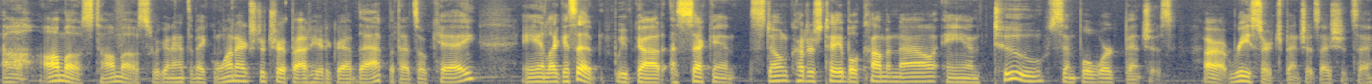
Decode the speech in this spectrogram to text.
Oh, almost, almost. We're going to have to make one extra trip out here to grab that, but that's okay. And like I said, we've got a second stonecutter's table coming now and two simple workbenches, or research benches, I should say.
